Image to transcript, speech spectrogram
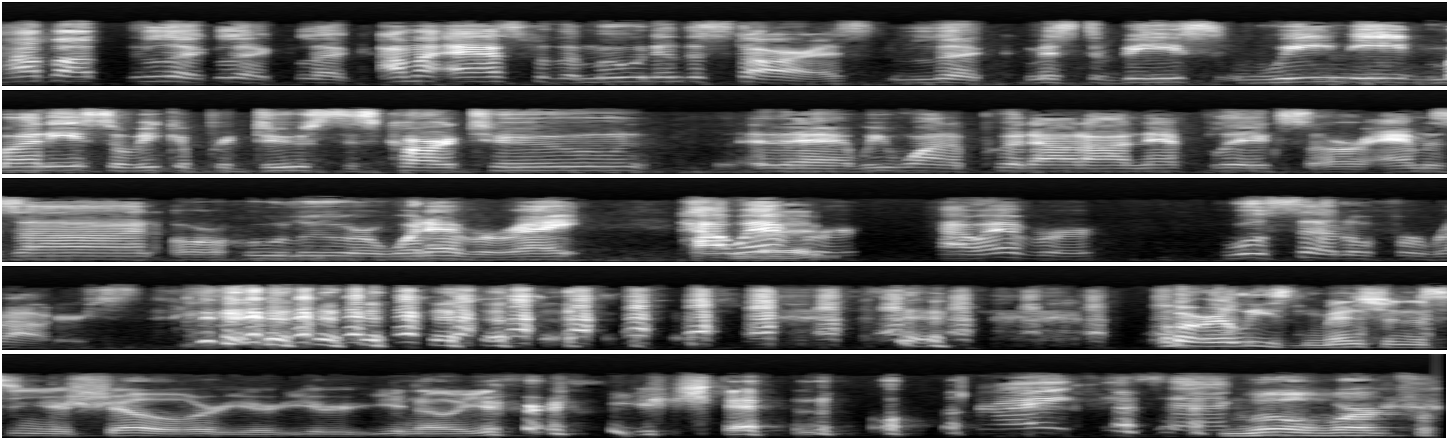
How about look, look, look? I'm gonna ask for the moon and the stars. Look, Mr. Beast, we need money so we can produce this cartoon that we want to put out on Netflix or Amazon or Hulu or whatever, right? However, however, we'll settle for routers. or at least mention this in your show or your, your, you know, your, your channel. Right? Exactly. We'll work for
